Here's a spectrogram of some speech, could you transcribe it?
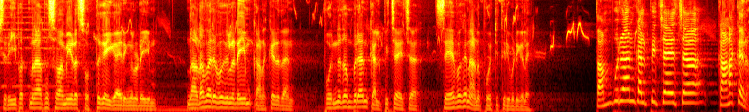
ശ്രീപത്മനാഭസ്വാമിയുടെ സ്വത്ത് കൈകാര്യങ്ങളുടെയും നടവരവുകളുടെയും കണക്കെഴുതാൻ പൊന്നുതമ്പുരാൻ കൽപ്പിച്ചയച്ച സേവകനാണ് പോറ്റി തിരുവടികളെ. തമ്പുരാൻ കൽപ്പിച്ചയച്ച കണക്കനോ?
